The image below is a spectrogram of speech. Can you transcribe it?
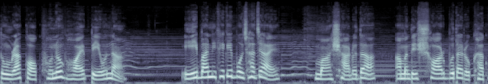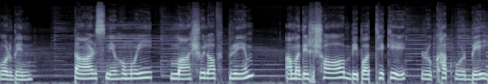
তোমরা কখনো ভয় পেও না। এই বাণী থেকে বোঝা যায়, মা শারদা আমাদের সর্বদা রক্ষা করবেন। তাঁর স্নেহময়ী মা সুলভ প্রেম আমাদের সব বিপদ থেকে রক্ষা করবেই।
